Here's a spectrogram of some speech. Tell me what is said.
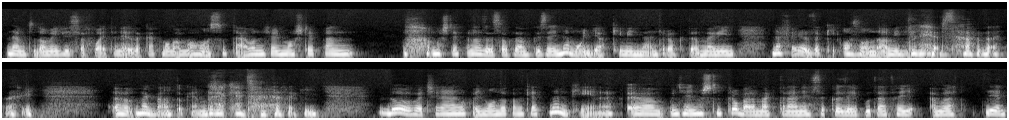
nem tudom így visszafolytani ezeket magamban hosszú távon, úgyhogy most éppen most éppen azzal szoktam küzdeni, hogy ne mondjak ki mindent rögtön, meg így ne fejezzek ki azonnal minden érzelmet, mert így megbántok embereket, meg így dolgokat csinálok, vagy mondok, amiket nem kéne. Úgyhogy most így próbálom megtalálni ezt a középutat, hogy ebből a ilyen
